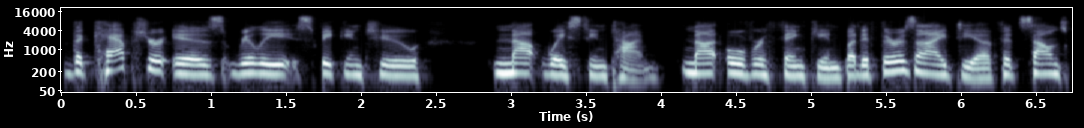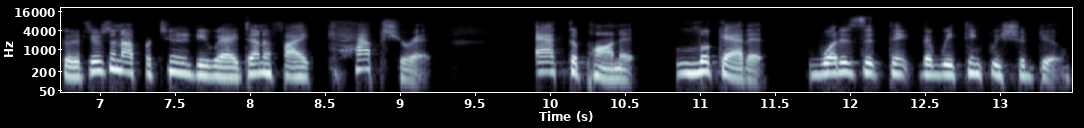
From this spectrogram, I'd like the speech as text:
The capture is really speaking to not wasting time, not overthinking. But if there is an idea, if it sounds good, if there's an opportunity we identify, capture it, act upon it, look at it. What is it th- that we think we should do?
